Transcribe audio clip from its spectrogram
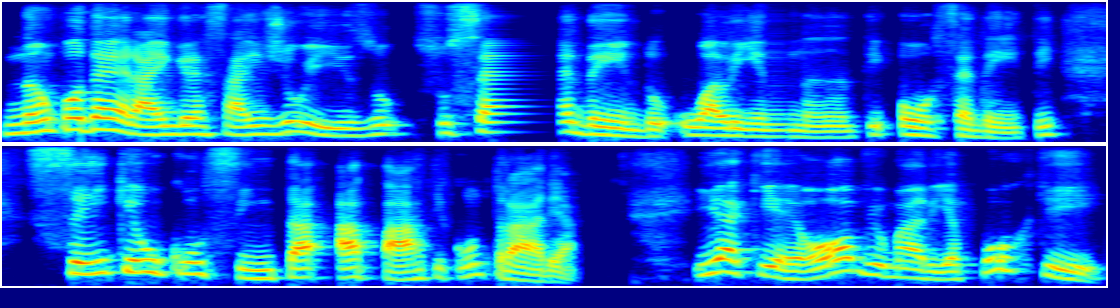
não poderá ingressar em juízo sucedendo o alienante ou cedente sem que o consinta a parte contrária. E aqui é óbvio, Maria, porque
